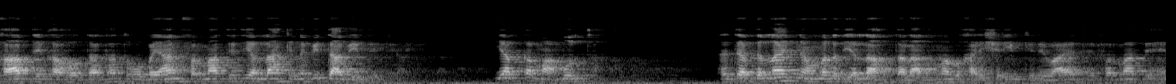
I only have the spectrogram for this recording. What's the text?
خواب دیکھا ہوتا تھا تو وہ بیان فرماتے تھے، اللہ کے نبی تعبیر دیتے تھے۔ یہ آپ کا معمول تھا۔ حضرت عبداللہ ابن عمر رضی اللہ تعالیٰ عنہ بخاری شریف کی روایت ہے، فرماتے ہیں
